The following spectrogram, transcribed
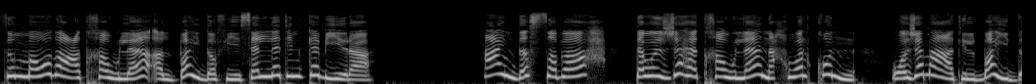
ثم وضعت خولة البيض في سلة كبيرة. عند الصباح توجهت خولة نحو القن وجمعت البيض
